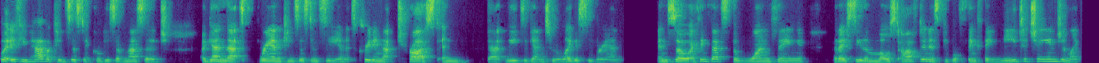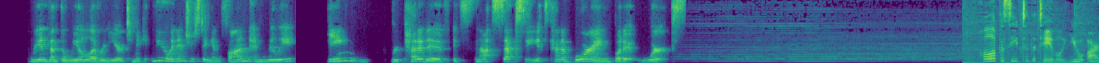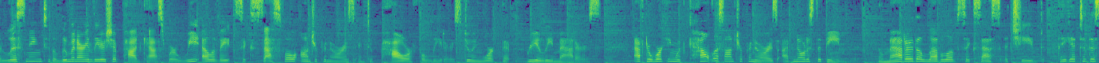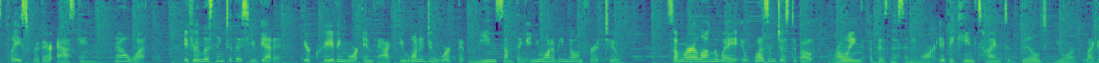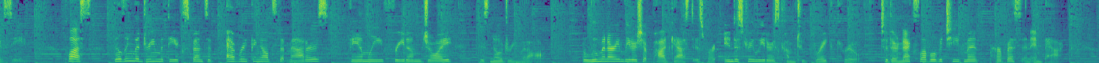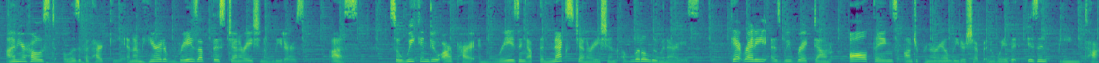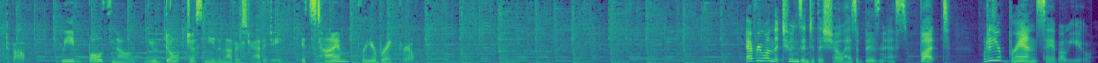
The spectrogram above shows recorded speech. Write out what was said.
But if you have a consistent, cohesive message, again, that's brand consistency and it's creating that trust. And that leads again to a legacy brand. And so I think that's the one thing that I see the most often is people think they need to change and like reinvent the wheel every year to make it new and interesting and fun. And really being repetitive, it's not sexy, it's kind of boring, but it works. Pull up a seat to the table. You are listening to the Luminary Leadership Podcast, where we elevate successful entrepreneurs into powerful leaders doing work that really matters. After working with countless entrepreneurs, I've noticed a theme. No matter the level of success achieved, they get to this place where they're asking, now what? If you're listening to this, you get it. You're craving more impact, you want to do work that means something, and you want to be known for it too. Somewhere along the way, it wasn't just about growing a business anymore, it became time to build your legacy. Plus, building the dream at the expense of everything else that matters family, freedom, joy is no dream at all. The Luminary Leadership Podcast is where industry leaders come to break through to their next level of achievement, purpose, and impact. I'm your host, Elizabeth Harkey, and I'm here to raise up this generation of leaders, us, so we can do our part in raising up the next generation of little luminaries. Get ready as we break down all things entrepreneurial leadership in a way that isn't being talked about. We both know you don't just need another strategy, it's time for your breakthrough. Everyone that tunes into the show has a business, but what does your brand say about you?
